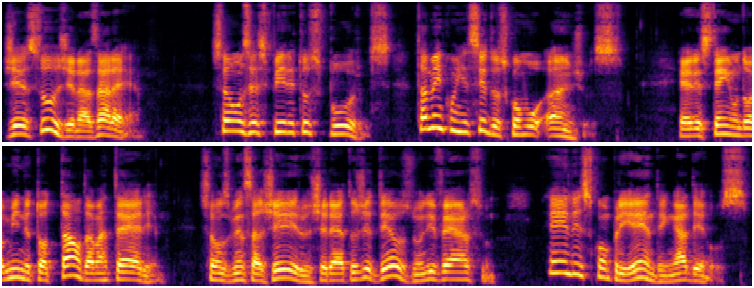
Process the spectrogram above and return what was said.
Jesus de Nazaré. São os espíritos puros, também conhecidos como anjos. Eles têm um domínio total da matéria. São os mensageiros diretos de Deus no universo. Eles compreendem a Deus.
